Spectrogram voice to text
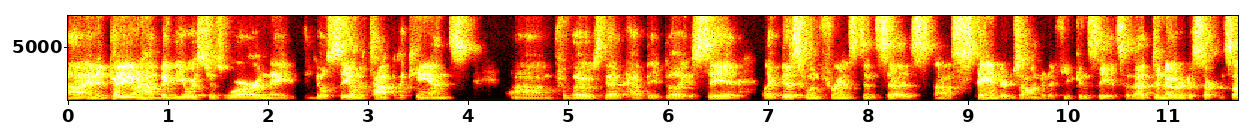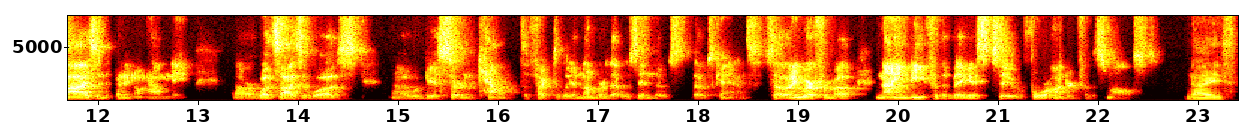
Uh, and depending on how big the oysters were, and they you'll see on the top of the cans, um, for those that have the ability to see it, like this one, for instance, says uh, standards on it, if you can see it. So that denoted a certain size, and depending on how many or what size it was, uh, would be a certain count, effectively a number that was in those those cans. So anywhere from a 90 for the biggest to 400 for the smallest. Nice.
